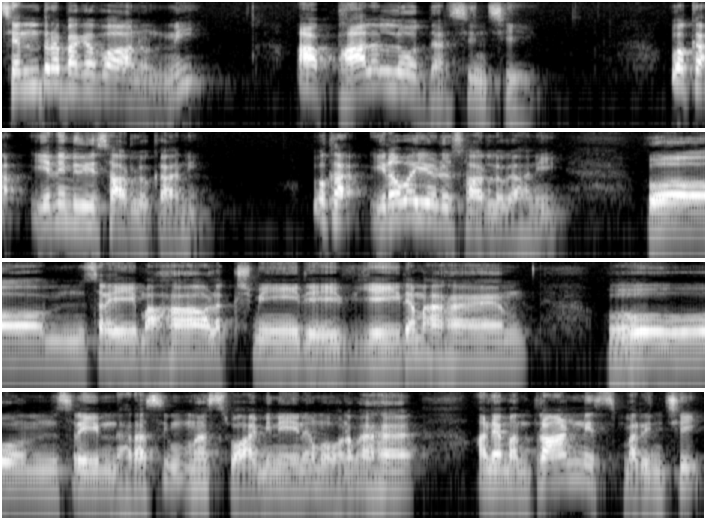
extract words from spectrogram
చంద్రభగవాను ఆ పాలల్లో దర్శించి ఒక ఎనిమిది సార్లు కానీ ఒక ఇరవై ఏడు సార్లు కానీ ఓం శ్రీ మహాలక్ష్మీదేవ్యై నమ. ఓం శ్రీ నరసింహస్వామినే నమో నమ అనే మంత్రాన్ని స్మరించి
